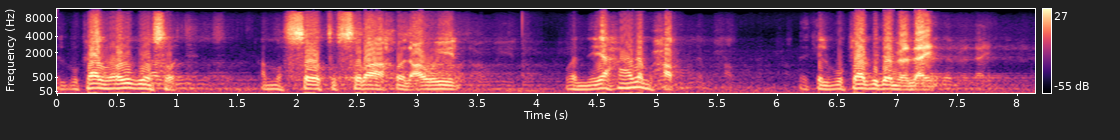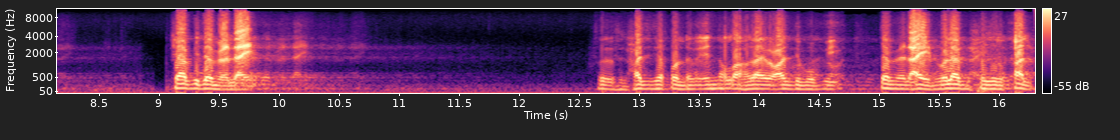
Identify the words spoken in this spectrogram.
البكاء المراد بدون صوت. أما الصوت والصراخ والعويل والنياحة هذا محرم. لكن البكاء بدمع العين. البكاء بدمع العين. في الحديث يقول إن الله لا يعذب بدمع العين ولا بحزن القلب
